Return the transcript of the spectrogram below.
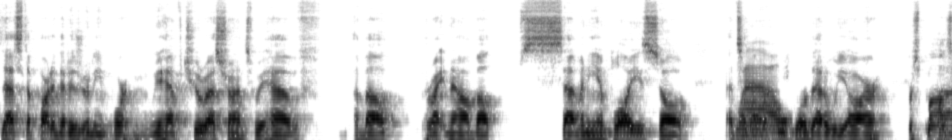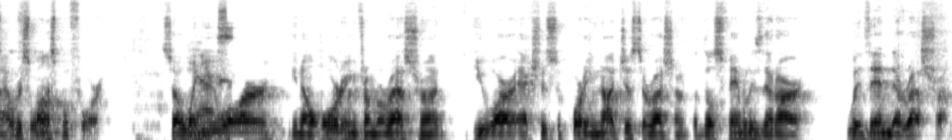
that's the part that is really important. We have two restaurants. We have about right now about 70 employees. So that's a lot of people that we are responsible. uh, for. responsible for. So when Yes. you are, you know, ordering from a restaurant, you are actually supporting not just the restaurant, but those families that are within the restaurant.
